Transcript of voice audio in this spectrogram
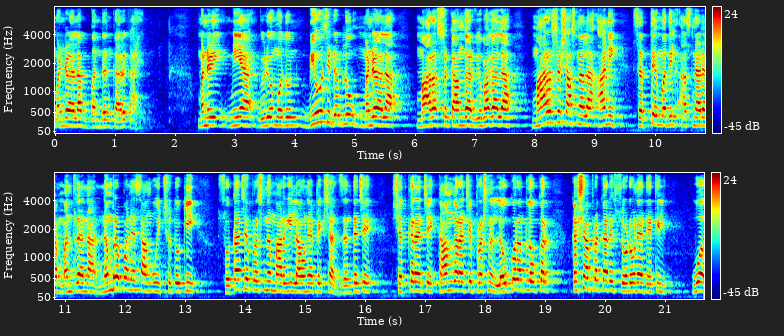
मंडळाला बंधनकारक आहे. मंडळी मी या व्हिडिओमधून बी ओ सी डब्ल्यू मंडळाला महाराष्ट्र कामगार विभागाला महाराष्ट्र शासनाला आणि सत्तेमधील असणाऱ्या मंत्र्यांना नम्रपणे सांगू इच्छितो की स्वतःचे प्रश्न मार्गी लावण्यापेक्षा जनतेचे शेतकऱ्याचे कामगाराचे प्रश्न लवकरात लवकर कशा प्रकारे सोडवण्यात येतील व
